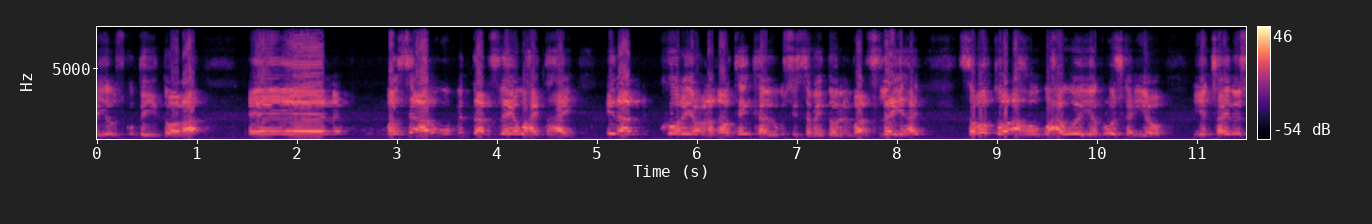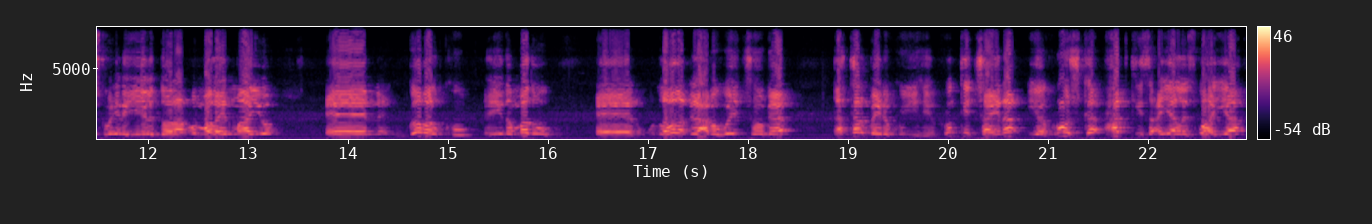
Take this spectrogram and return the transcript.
ayuu isku dayi doonaa. Balse anigu midaan is leeyahay waxay tahay inaan koreya cunaqabatayn kale lagu sii samayn doonin baan is leeyahay sababtoo ah waxa weeye ruushka iyo iyo chineskuba inay yeeli doonaan u malayn maayo. Gobolku ciidamadu labada dhinacba way joogaan qatar bayna ku yihiin. Runtii china iyo ruushka xadkiisa ayaa laysku hayaa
